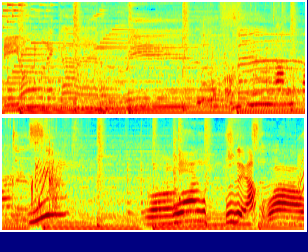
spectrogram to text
the only kind of real. 와, 이거 부드야? wow.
